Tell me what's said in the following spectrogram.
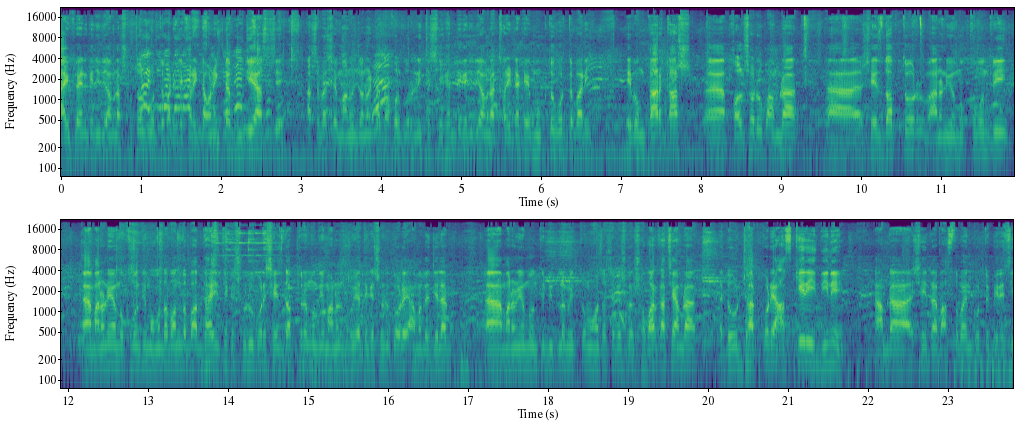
লাইফ লাইনকে যদি আমরা সচল করতে পারি, যে খাড়িটা অনেকটা বুঝে আসছে, আশেপাশে মানুষজন অনেকটা দখল করে নিচ্ছে, সেখান থেকে যদি আমরা খাড়িটাকে মুক্ত করতে পারি এবং তার কাজ ফলস্বরূপ আমরা সেচ দপ্তর, মাননীয় মুখ্যমন্ত্রী মাননীয় মুখ্যমন্ত্রী মমতা বন্দ্যোপাধ্যায় থেকে শুরু করে সেচ দপ্তরের মন্ত্রী মানস ভূঁইয়া থেকে শুরু করে আমাদের জেলার মাননীয় মন্ত্রী বিপ্লব মিত্র মহাশয় থেকে শুরু সবার কাছে আমরা দৌড়ঝাঁপ করে আজকের এই দিনে আমরা সেটা বাস্তবায়ন করতে পেরেছি।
